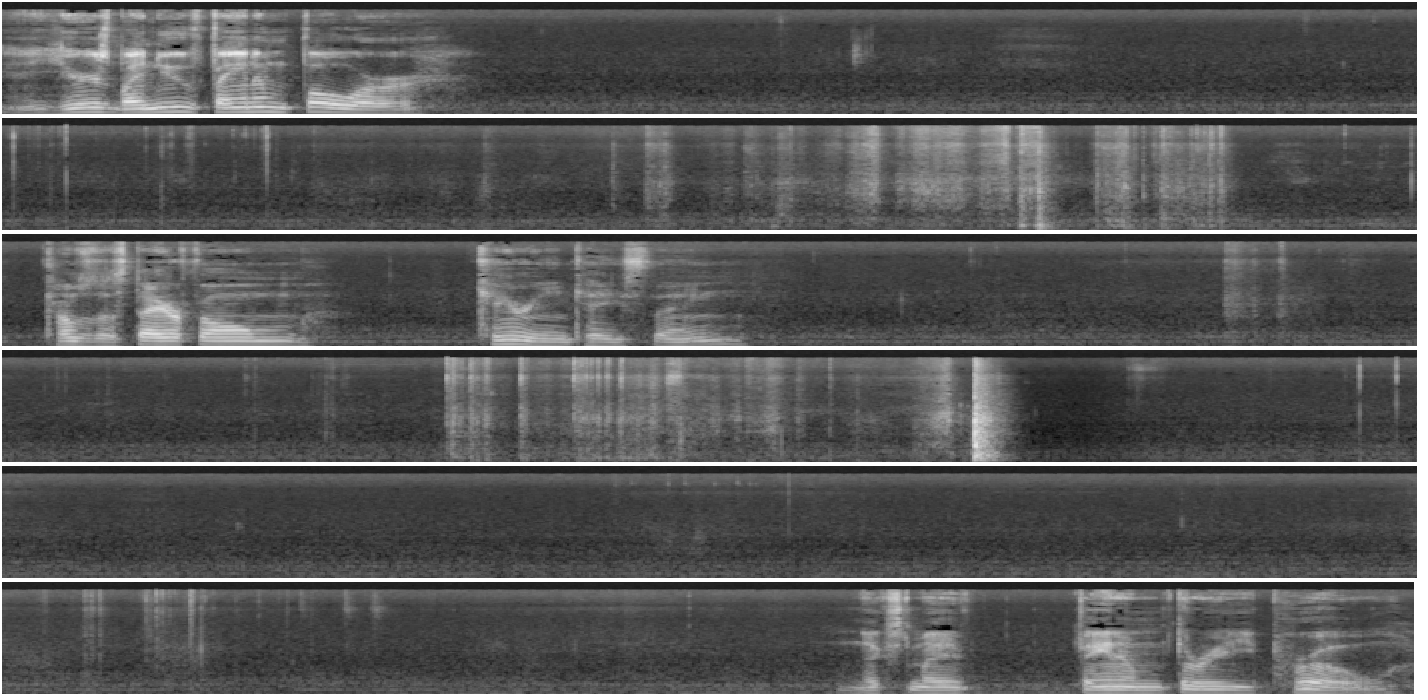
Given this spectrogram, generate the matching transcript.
Here's my new Phantom 4. Comes with a styrofoam carrying case thing. Next to my Phantom 3 Pro.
